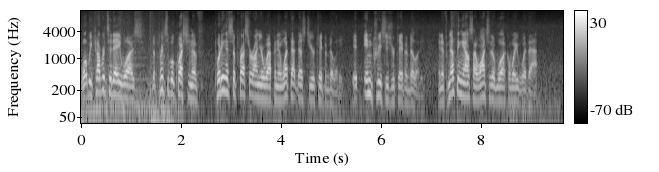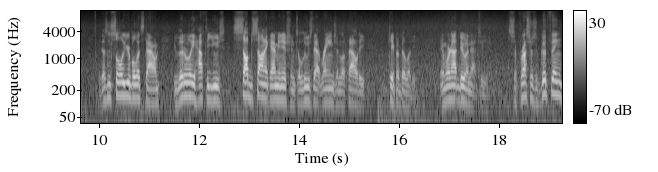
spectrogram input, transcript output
What we covered today was the principal question of putting a suppressor on your weapon and what that does to your capability. It increases your capability. And if nothing else, I want you to walk away with that. It doesn't slow your bullets down. You literally have to use subsonic ammunition to lose that range and lethality capability. And we're not doing that to you. Suppressor is a good thing.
